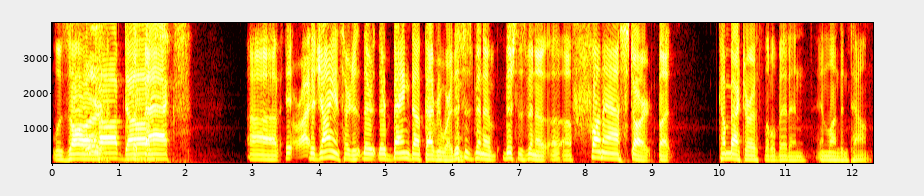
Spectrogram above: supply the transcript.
Lazard, Cobb, the backs. Uh, it- All right. The Giants are just they're they're banged up everywhere. This has been a this has been a, a, a fun ass start, but come back to earth a little bit in in London town.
